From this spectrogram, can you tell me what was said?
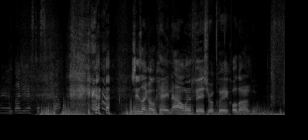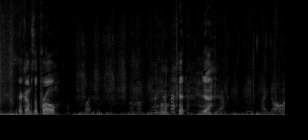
I'm glad you guys tested it out. She's like, okay, now I'm gonna fish real quick. Hold on. Here comes the pro. What? Uh-huh. Come on. yeah. I know,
